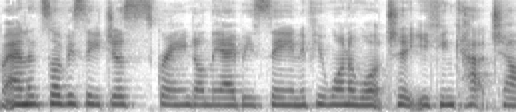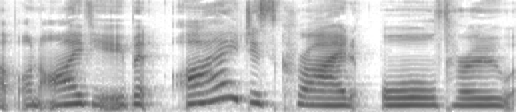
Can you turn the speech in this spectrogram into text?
and it's obviously just screened on the ABC. And if you want to watch it, you can catch up on iView. But I just cried all through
